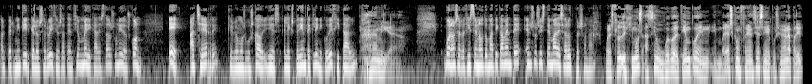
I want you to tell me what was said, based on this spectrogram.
al permitir que los servicios de atención médica de Estados Unidos con EHR, que lo hemos buscado y es el expediente clínico digital. Ah, amiga bueno, se registren automáticamente en su sistema de salud personal. Bueno, esto lo dijimos hace un huevo de tiempo en, en varias conferencias y me pusieron a parir,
